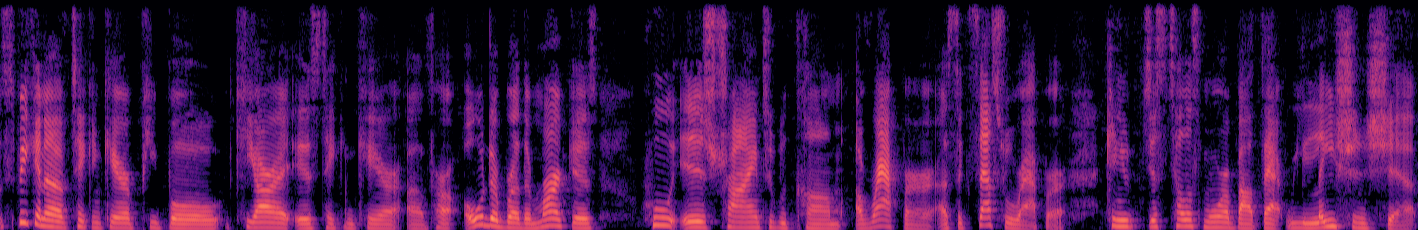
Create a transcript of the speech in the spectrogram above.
Speaking of taking care of people, Kiara is taking care of her older brother Marcus, who is trying to become a rapper, a successful rapper. Can you just tell us more about that relationship?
